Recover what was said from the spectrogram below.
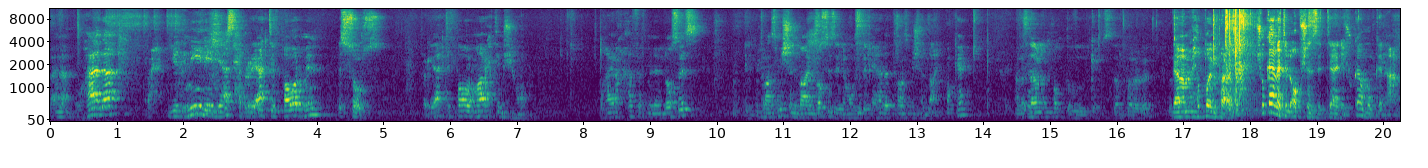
فانا وهذا راح يغنيني إني أسحب ال reactive power من ال source ال reactive power ما راح تمشي هون. وهي راح تخفف من ال losses ال transmission line losses اللي موجودة في هذا ال transmission line okay؟ هلا دائما نحط دائما بنحطه parallel شو كانت ال options الثانية؟ شو كان ممكن أعمل؟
